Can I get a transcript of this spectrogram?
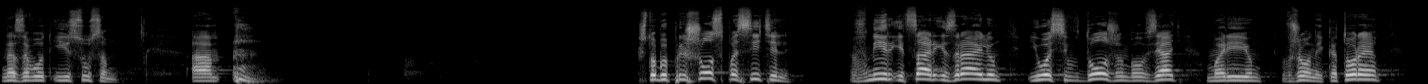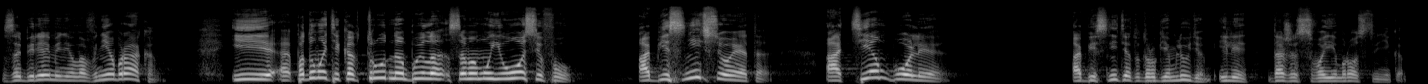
назовут Иисусом. Чтобы пришел Спаситель в мир и царь Израилю, Иосиф должен был взять Марию в жены, которая забеременела вне брака. И э, подумайте, как трудно было самому Иосифу объяснить все это, а тем более объяснить это другим людям или даже своим родственникам.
